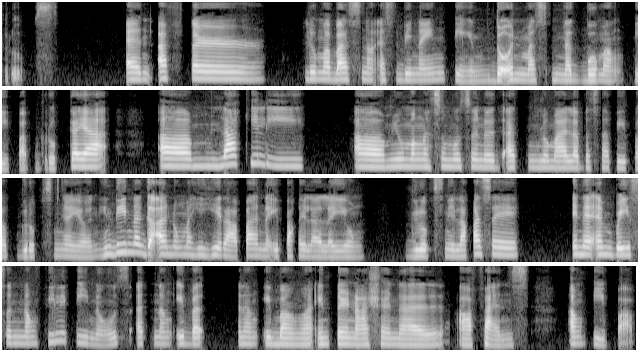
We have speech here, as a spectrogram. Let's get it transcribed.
groups. And after lumabas ng SB19, doon mas nagbumang P-pop group. Kaya, um, luckily, um, yung mga sumusunod at lumalabas na P-pop groups ngayon, hindi na gaanong mahihirapan na ipakilala yung groups nila kasi ine-embrace ng Filipinos at ng iba ng ibang uh, international uh, fans ang P-pop.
